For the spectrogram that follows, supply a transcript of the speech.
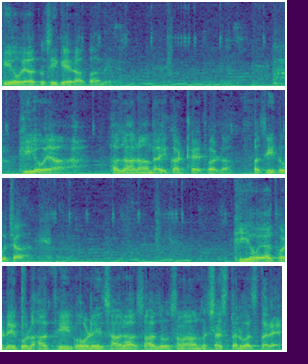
ਕੀ ਹੋਇਆ ਤੁਸੀਂ ਘੇਰਾ ਪਾ ਲਿਆ? ਕੀ ਹੋਇਆ? ਹਜ਼ਾਰਾਂ ਦਾ ਇਕੱਠ ਹੈ ਤੁਹਾਡਾ, ਅਸੀਂ ਦੋ ਚਾਰ। ਕੀ ਹੋਇਆ ਤੁਹਾਡੇ ਕੋਲ? ਹਾਥੀ, ਘੋੜੇ, ਸਾਰਾ ਸਾਜ਼ੋ ਸਮਾਨ, ਸ਼ਸਤਰ, ਵਸਤਰ ਹੈ।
